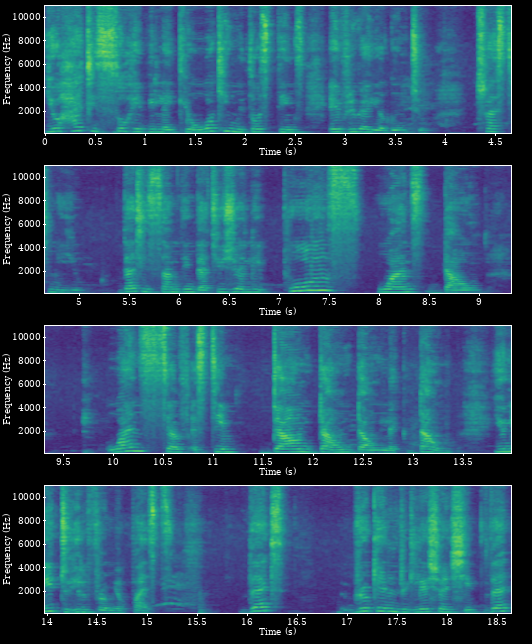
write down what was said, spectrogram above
your heart is so heavy like you're walking with those things everywhere you're going to. Trust me you that is something that usually pulls one's down one's self-esteem down down down like down. You need to heal from your past. That broken relationship that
